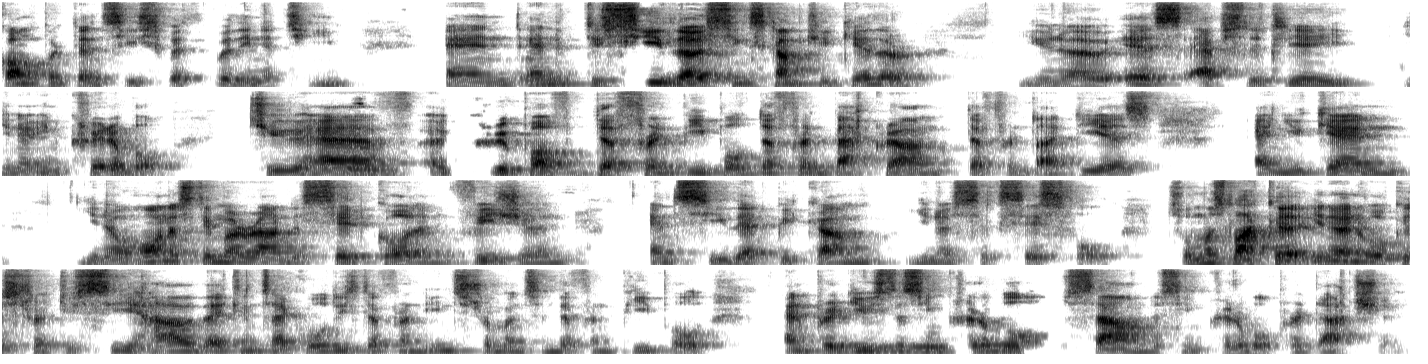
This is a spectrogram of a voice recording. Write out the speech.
competencies with within a team and and to see those things come together you know is absolutely you know incredible to have a group of different people different background different ideas and you can you know harness them around a set goal and vision and see that become you know successful. It's almost like a you know an orchestra to see how they can take all these different instruments and different people and produce this mm. incredible sound this incredible production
